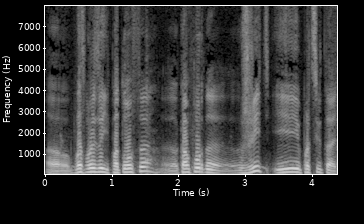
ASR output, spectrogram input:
воспроизводить потомство, э, комфортно жить и процветать.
